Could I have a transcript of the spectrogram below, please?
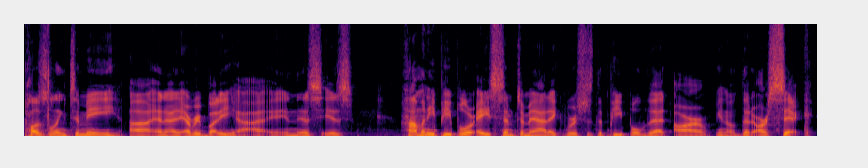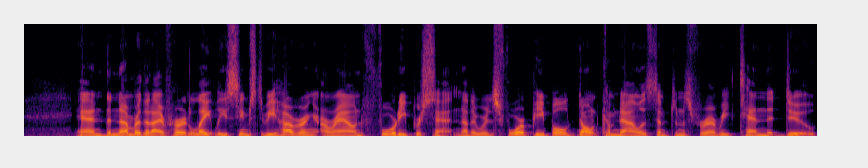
puzzling to me uh, and uh, everybody uh, in this is how many people are asymptomatic versus the people that are you know that are sick. And the number that I've heard lately seems to be hovering around 40%. In other words, four people don't come down with symptoms for every 10 that do.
